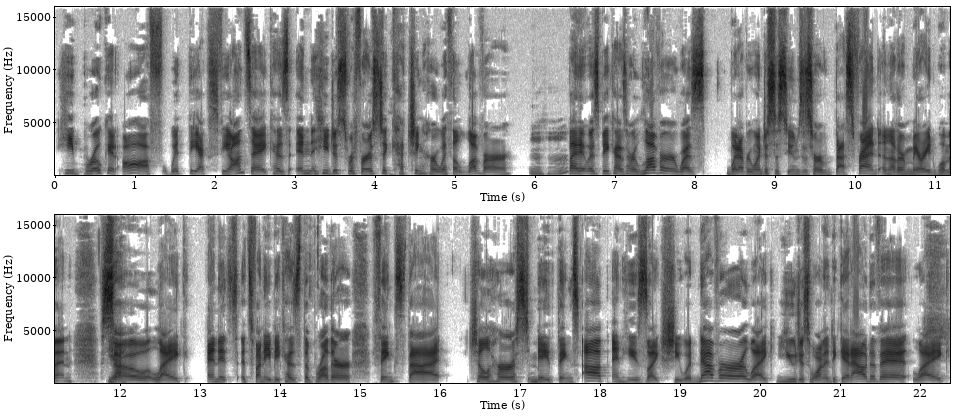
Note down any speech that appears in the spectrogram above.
he broke it off with the ex fiance because, and he just refers to catching her with a lover. but it was because her lover was what everyone just assumes is her best friend, another married woman. So Yeah. like, and it's it's funny because the brother thinks that Chilhurst made things up, and he's like, she would never. Like, you just wanted to get out of it. Like,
